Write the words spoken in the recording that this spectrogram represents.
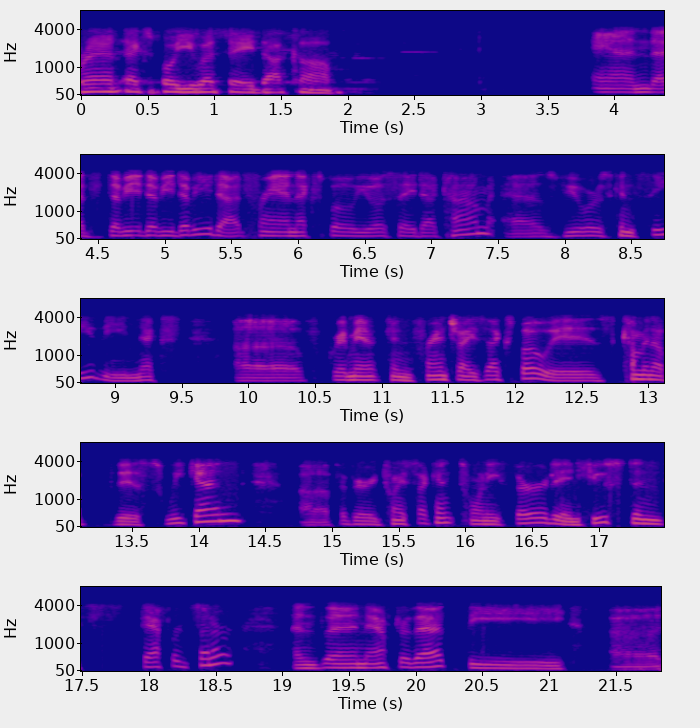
www.franexpousa.com. And that's www.franexpousa.com. As viewers can see, the next uh, Great American Franchise Expo is coming up this weekend, uh, February 22nd, 23rd in Houston Stafford Center. And then after that, the uh,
